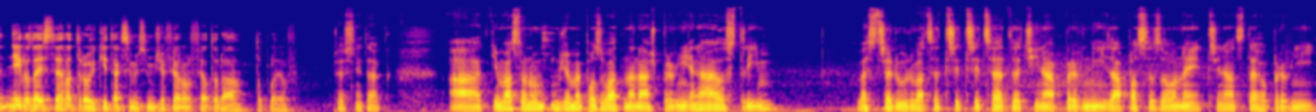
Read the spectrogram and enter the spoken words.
někdo tady z téhle trojky, tak si myslím, že Philadelphia to dá, to playoff. Přesně tak. A tím vás můžeme pozvat na náš první NHL stream. Ve středu 23.30 začíná první zápas sezóny 13.1.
